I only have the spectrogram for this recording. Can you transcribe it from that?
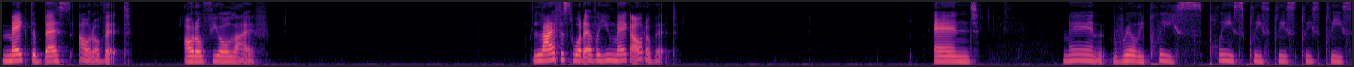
Make the best out of it, out of your life. Life is whatever you make out of it. And man, really, please, please, please, please, please, please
